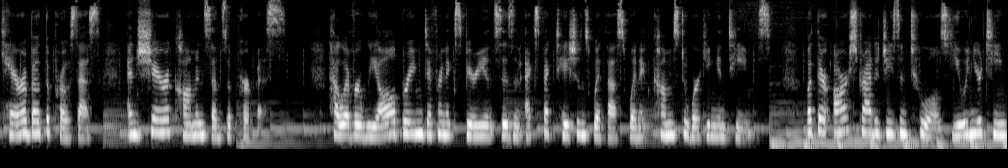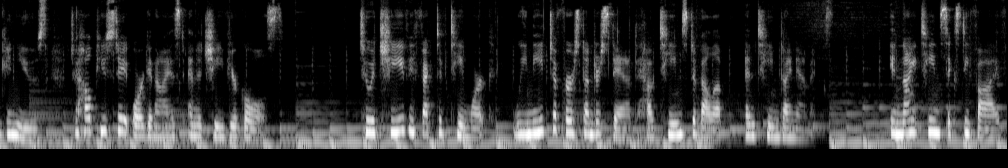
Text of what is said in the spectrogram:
care about the process, and share a common sense of purpose. However, we all bring different experiences and expectations with us when it comes to working in teams. But there are strategies and tools you and your team can use to help you stay organized and achieve your goals. To achieve effective teamwork, we need to first understand how teams develop and team dynamics. In 1965,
